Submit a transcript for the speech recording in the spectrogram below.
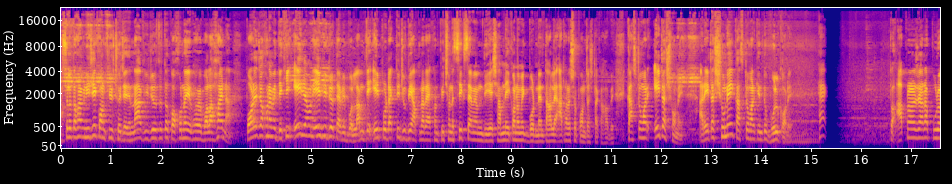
আসলে তখন আমি নিজেই কনফিউজ হয়ে যাই না, ভিডিওতে তো কখনোই এভাবে বলা হয় না। পরে যখন আমি দেখি, এই যেমন এই ভিডিওতে আমি বললাম যে, এই প্রোডাক্টটি যদি আপনারা এখন পিছনে সিক্স এম এম দিয়ে সামনে ইকোনমিক বোর্ড নেন, তাহলে আঠারোশো পঞ্চাশ টাকা হবে। কাস্টমার এইটা শোনে, আর এটা শুনেই কাস্টমার কিন্তু ভুল করে। তো আপনারা যারা পুরো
